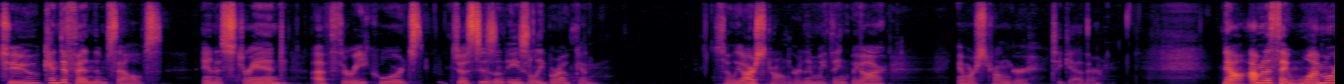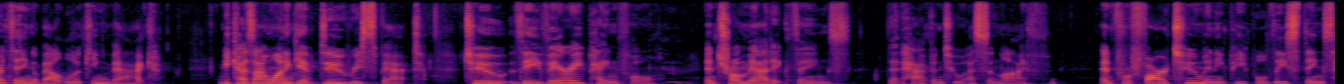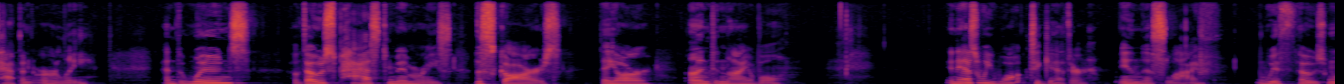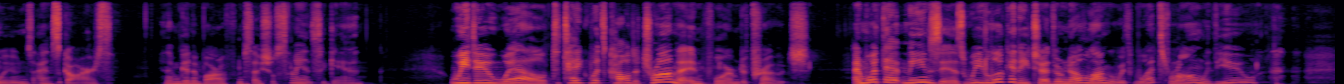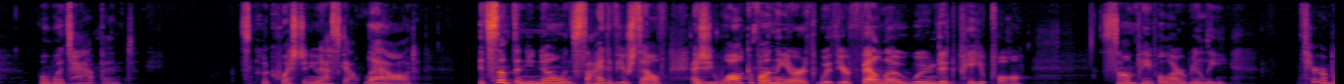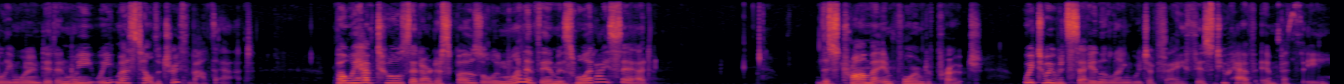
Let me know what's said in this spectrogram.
two can defend themselves, and a strand of three cords just isn't easily broken. So we are stronger than we think we are, and we're stronger together. Now, I'm going to say one more thing about looking back because I want to give due respect to the very painful and traumatic things that happen to us in life. And for far too many people, these things happen early. And the wounds of those past memories, the scars, they are undeniable. And as we walk together in this life with those wounds and scars, and I'm going to borrow from social science again, we do well to take what's called a trauma informed approach. And what that means is we look at each other no longer with what's wrong with you, but what's happened. It's not a question you ask out loud. It's something you know inside of yourself as you walk upon the earth with your fellow wounded people. Some people are really terribly wounded, and we, we must tell the truth about that. But we have tools at our disposal, and one of them is what I said this trauma informed approach, which we would say in the language of faith is to have empathy,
